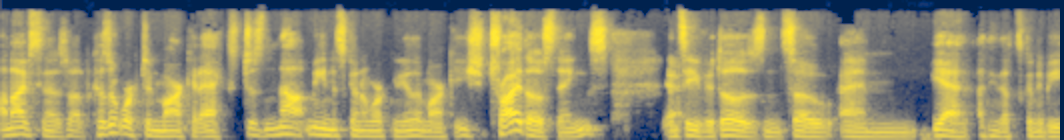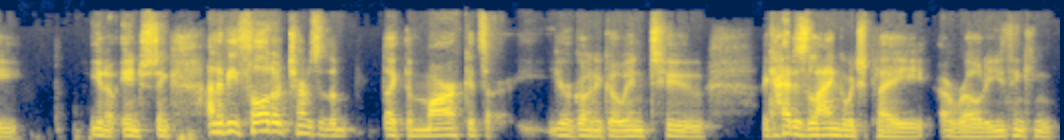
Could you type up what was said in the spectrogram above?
and I've seen that as well because it worked in market X does not mean it's going to work in the other market you should try those things and see if it does and so um yeah I think that's going to be you know interesting. And have you thought in terms of the like the markets you're going to go into? Like, how does language play a role? Are you thinking,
